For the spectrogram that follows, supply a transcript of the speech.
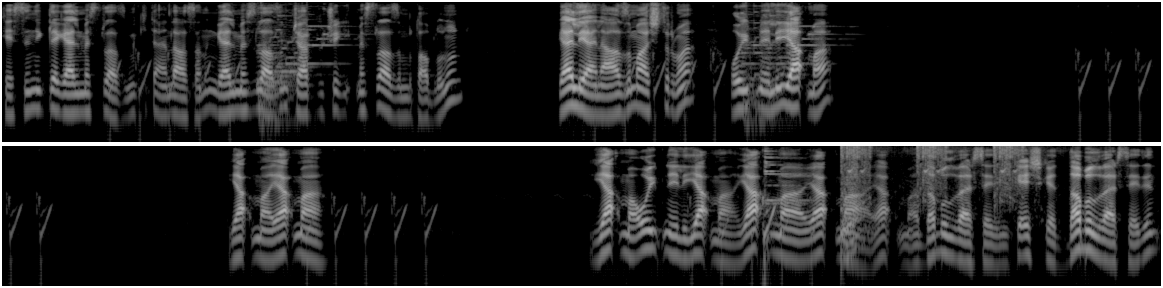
Kesinlikle gelmesi lazım. İki tane de Hasan'ın gelmesi lazım. Çarpı 3'e gitmesi lazım bu tablonun. Gel yani ağzımı açtırma. O ipneliği yapma. Yapma yapma. Yapma o ipneli yapma. Yapma yapma yapma. Double verseydin. Keşke double verseydin.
